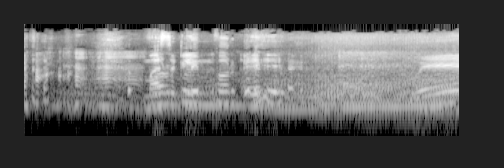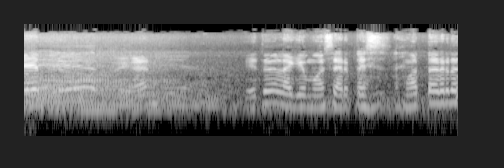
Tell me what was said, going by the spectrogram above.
Masukin. Iya. Wait, ya kan? Itu lagi mau servis motor.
